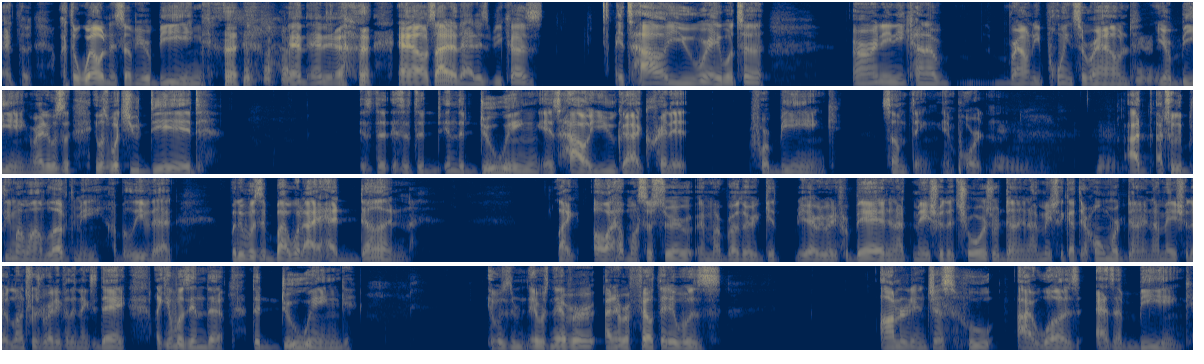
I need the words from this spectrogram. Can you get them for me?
at the at the wellness of your being and and and outside of that is because it's how you were able to earn any kind of brownie points around Mm. your being right it was it was what you did is that is it the in the doing is how you got credit for being something important. Mm-hmm. I I truly believe my mom loved me. I believe that, but it was by what I had done. Like, oh, I helped my sister and my brother get everybody ready for bed, and I made sure the chores were done, and I made sure they got their homework done, and I made sure their lunch was ready for the next day. Like it was in the the doing. It was it was never I never felt that it was honored in just who I was as a being.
